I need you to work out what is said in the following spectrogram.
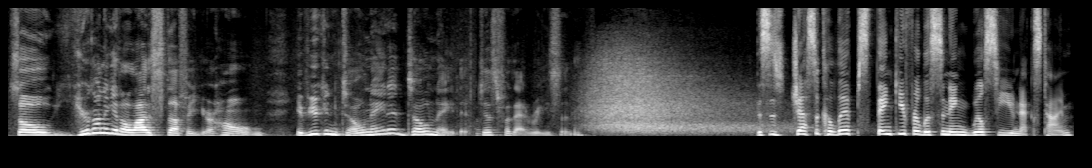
So you're going to get a lot of stuff at your home. If you can donate it, donate it just for that reason. This is Jessica Lips. Thank you for listening. We'll see you next time.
